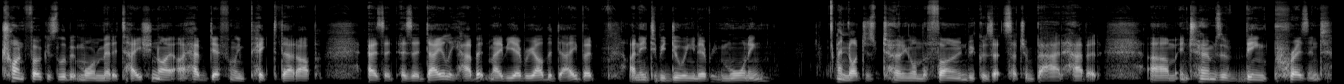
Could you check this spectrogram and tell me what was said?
try and focus a little bit more on meditation. I, I have definitely picked that up as a, as a daily habit, maybe every other day, but I need to be doing it every morning and not just turning on the phone because that's such a bad habit. Um, in terms of being present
